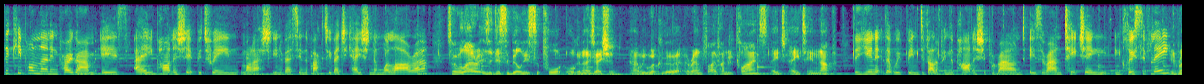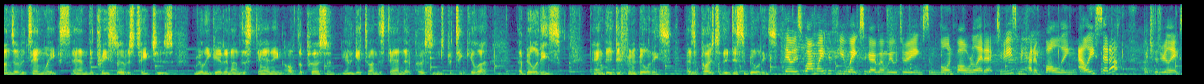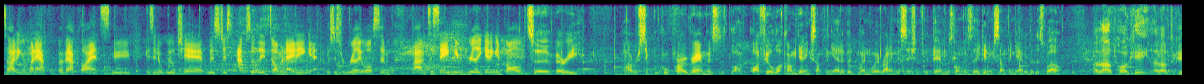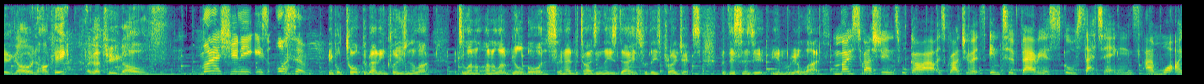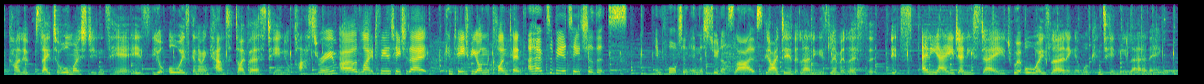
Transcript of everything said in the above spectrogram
The Keep On Learning programme is a partnership between Monash University and the Faculty of Education and Wallara. So, Wallara is a disability support organisation. Uh, we work with around 500 clients aged 18 and up. The unit that we've been developing the partnership around is around teaching inclusively. It runs over 10 weeks, and the pre service teachers really get an understanding of the person, you know, get to understand that person's particular abilities and their different abilities as opposed to their disabilities. There was one week a few weeks ago when we were doing some lawn bowl related activities and we had a bowling alley set up, which was really exciting. And one of our clients who is in a wheelchair was just absolutely dominating. It was just really awesome um, to see him really getting involved. It's a very uh, reciprocal program is I feel like I'm getting something out of it when we're running the sessions with them as long as they're getting something out of it as well. I love hockey. I love to get a goal in hockey. I got two goals. Monash Uni is awesome. People talk about inclusion a lot. It's on a lot of billboards and advertising these days for these projects, but this is it in real life. Most of our students will go out as graduates into various school settings, and what I kind of say to all my students here is you're always going to encounter diversity in your classroom. I would like to be a teacher that can teach beyond the content. I hope to be a teacher that's important in the students' lives. The idea that learning is limitless, that it's any age, any stage, we're always learning and we'll continue learning.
